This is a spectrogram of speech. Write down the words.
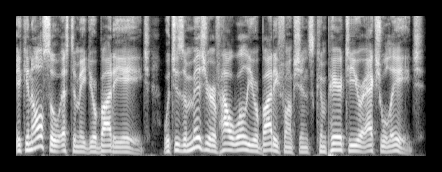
It can also estimate your body age, which is a measure of how well your body functions compared to your actual age.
